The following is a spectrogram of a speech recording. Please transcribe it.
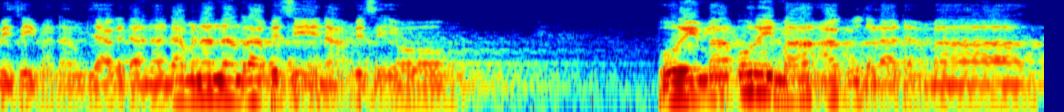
ပစ္စည်းမာနံဗျာကတနာဓမ္မနန္တရာပစ္စယေနပစ္စယောပုရိမပုရိမအာကုသလဓမ္မာ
